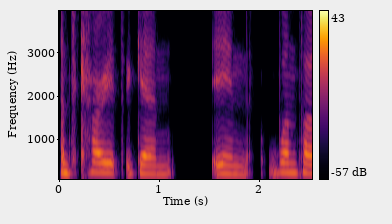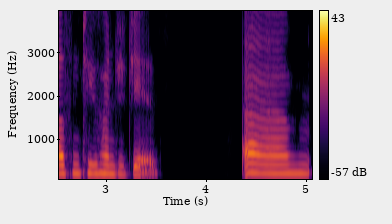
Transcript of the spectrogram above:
and to carry it again in 1,200 years. Um,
